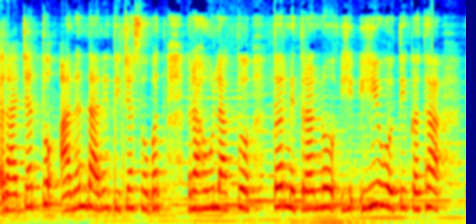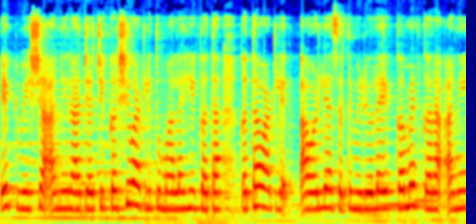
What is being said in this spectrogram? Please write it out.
राज्यात तो आनंदाने तिच्यासोबत राहू लागतो. तर मित्रांनो ही ही होती कथा. एक वेश्या आणि राजाची कशी वाटली तुम्हाला ही कथा? कथा वाटली आवडली असेल तर व्हिडिओला एक कमेंट करा आणि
